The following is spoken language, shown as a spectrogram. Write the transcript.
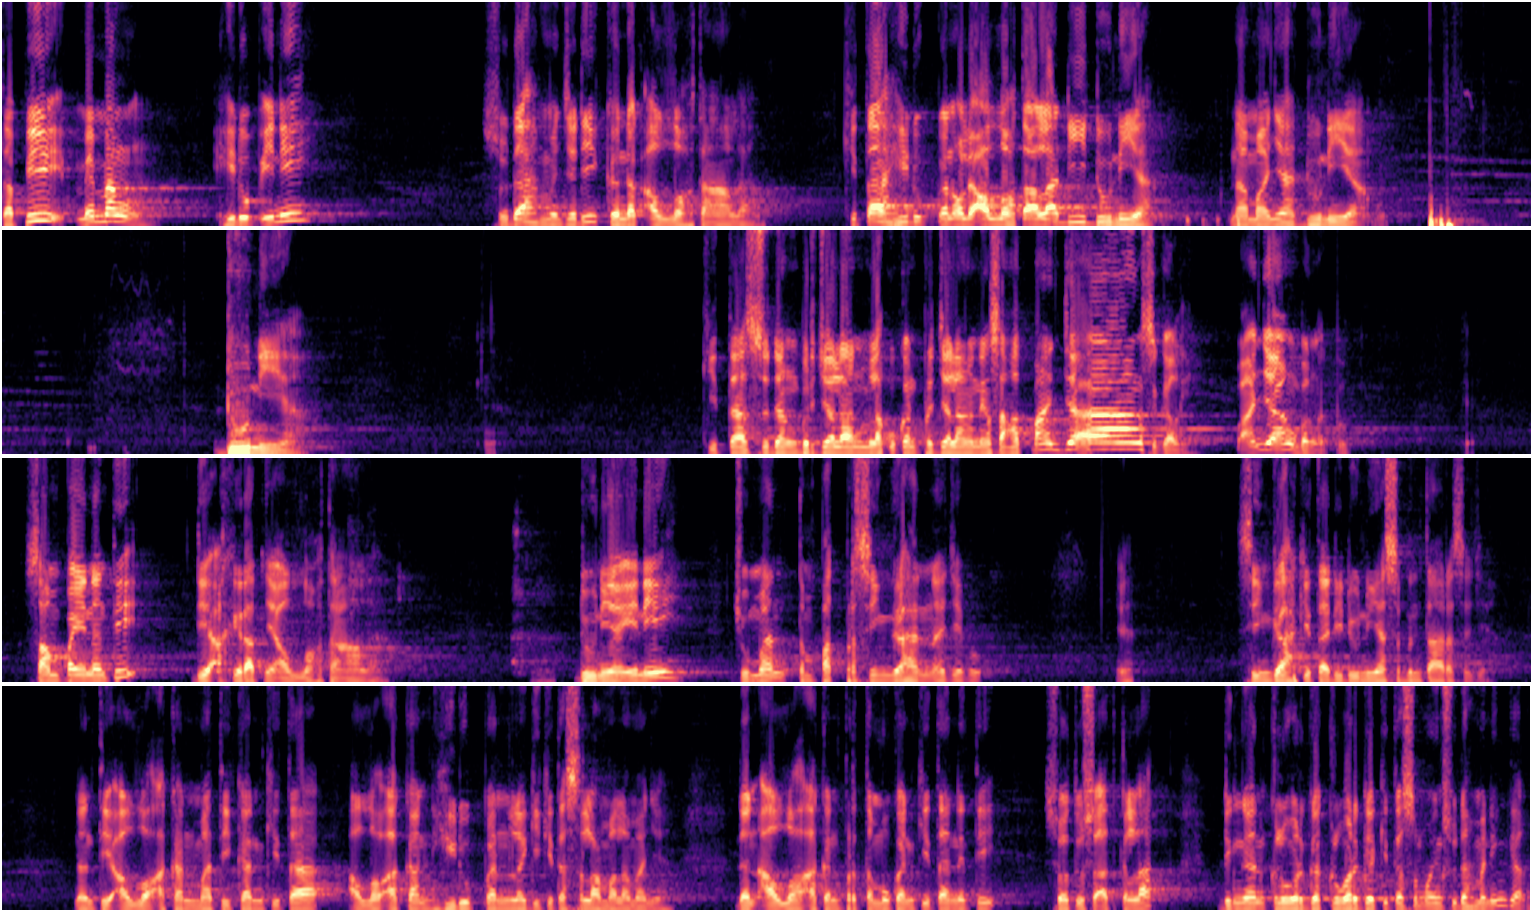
Tapi memang hidup ini sudah menjadi kehendak Allah Ta'ala. Kita hidupkan oleh Allah Ta'ala di dunia. Namanya dunia. Dunia. Kita sedang berjalan melakukan perjalanan yang sangat panjang sekali. Panjang banget Bu. Sampai nanti di akhiratnya Allah Ta'ala. Dunia ini cuman tempat persinggahan aja Bu. Ya. Singgah kita di dunia sebentar saja. Nanti Allah akan matikan kita, Allah akan hidupkan lagi kita selama-lamanya. Dan Allah akan pertemukan kita nanti suatu saat kelak dengan keluarga-keluarga kita semua yang sudah meninggal.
